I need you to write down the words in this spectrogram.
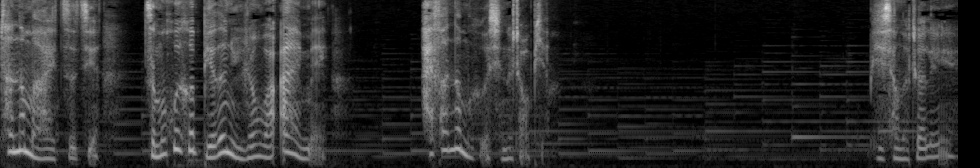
他那么爱自己，怎么会和别的女人玩暧昧，还发那么恶心的照片？一想到这里，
